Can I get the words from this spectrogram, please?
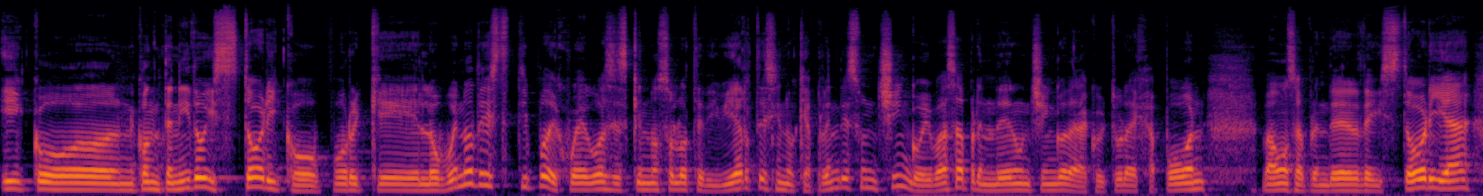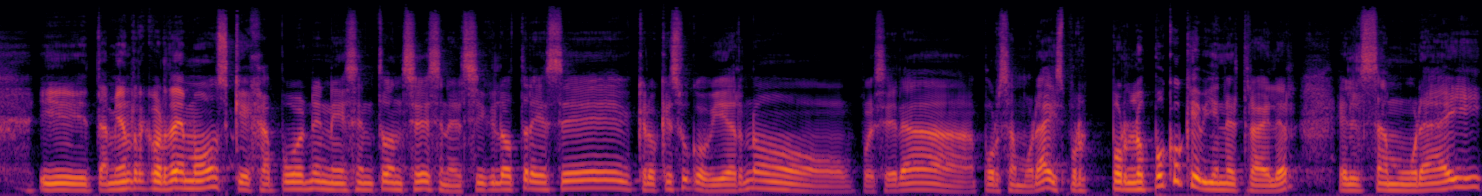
y con contenido histórico, porque lo bueno de este tipo de juegos es que no solo te diviertes, sino que aprendes un chingo y vas a aprender un chingo de la cultura de Japón, vamos a aprender de historia y también recordemos que Japón en ese entonces, en el siglo XIII, creo que su gobierno pues era por samuráis, por, por lo poco que vi en el tráiler, el samurái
